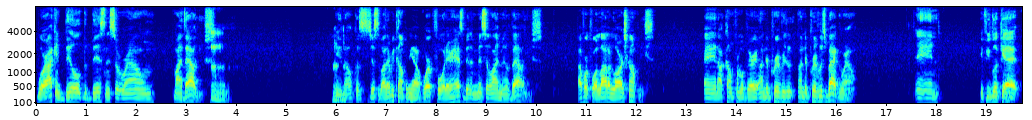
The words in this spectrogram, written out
where I can build the business around my values. Mm-hmm. You know, because just about every company I've worked for, there has been a misalignment of values. I've worked for a lot of large companies and I come from a very underprivileged underprivileged background. And if you look at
